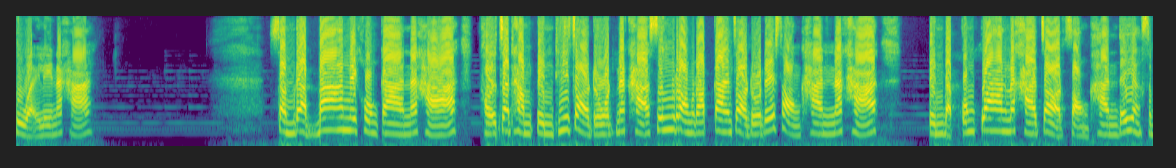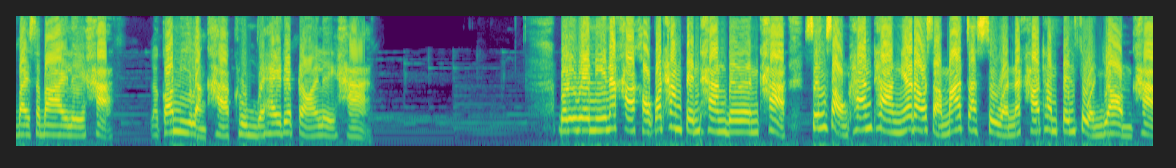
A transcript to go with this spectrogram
สวยๆเลยนะคะสำหรับบ้านในโครงการนะคะ เขาจะทำเป็นที่จอดรถนะคะ ซึ่งรองรับการจอดรถได้ 2 คันนะคะ เป็นแบบกว้างๆนะคะ จอด 2 คันได้อย่างสบายๆเลยค่ะ แล้วก็มีหลังคาคลุมไว้ให้เรียบร้อยเลยค่ะ บริเวณนี้นะคะเขาก็ทำเป็นทางเดินค่ะ ซึ่งสองข้างทางเนี้ยเราสามารถจัดสวนนะคะทำเป็นสวนหย่อมค่ะ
